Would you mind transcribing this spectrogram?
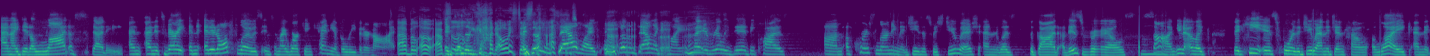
and I did a lot of study, and and it's very and, and it all flows into my work in Kenya, believe it or not. Uh, but, oh, absolutely. God always does It doesn't that. sound like it doesn't sound like it might, but it really did because, um, of course, learning that Jesus was Jewish and was the God of Israel's Mhm. son, you know, like that he is for the Jew and the Gentile alike, and that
